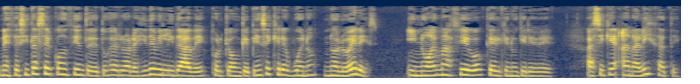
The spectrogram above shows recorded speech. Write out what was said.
Necesitas ser consciente de tus errores y debilidades porque aunque pienses que eres bueno, no lo eres. Y no hay más ciego que el que no quiere ver. Así que analízate,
